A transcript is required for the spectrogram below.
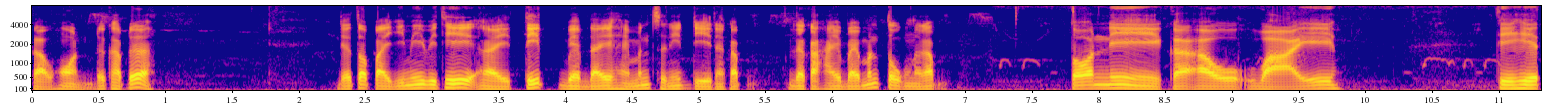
กาวห้อนเด้อครับเด้อเดี๋ยวต่อไปจะมีวิธีไอ้ติดแบบใดให้มันสนิทดีนะครับ แล้วก็ให้ใบมันตรงนะครับ ตอนนี้ก็เอาหวายที่เฮ็ด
